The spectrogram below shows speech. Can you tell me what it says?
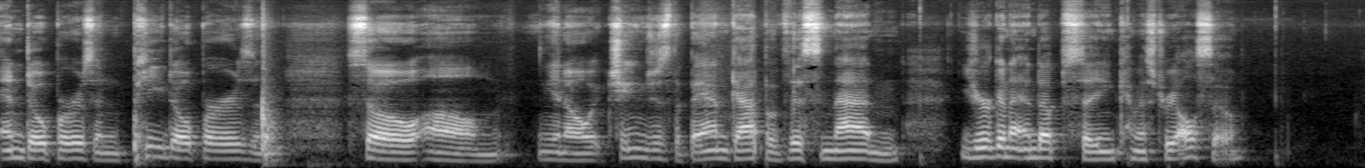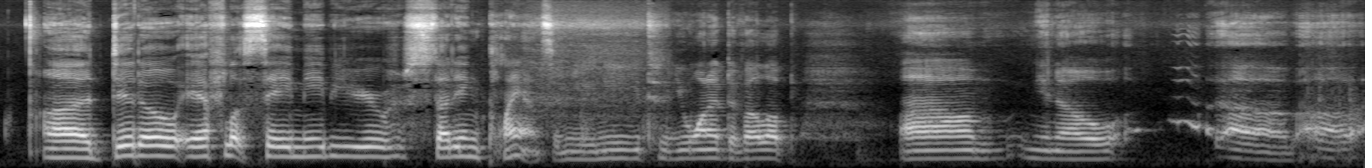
N-dopers and P-dopers. And so, um, you know, it changes the band gap of this and that. And you're going to end up studying chemistry also. Uh, ditto if, let's say, maybe you're studying plants and you need to, you want to develop, um, you know, uh, uh,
